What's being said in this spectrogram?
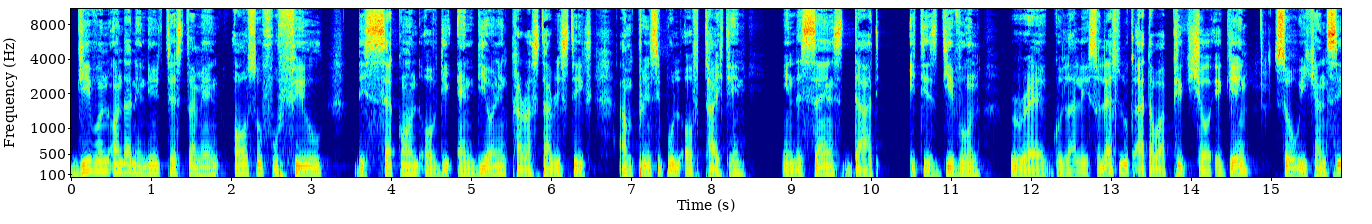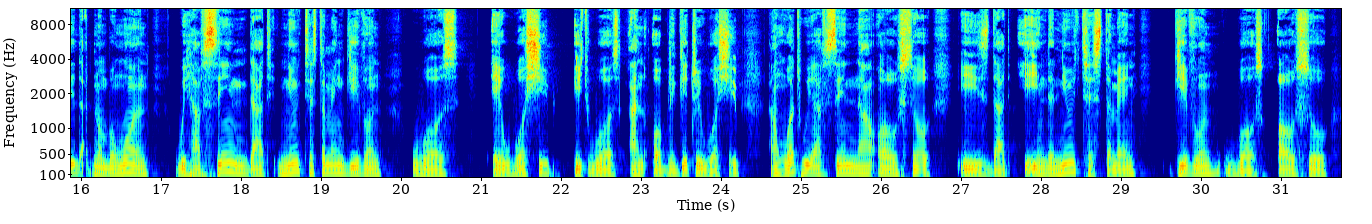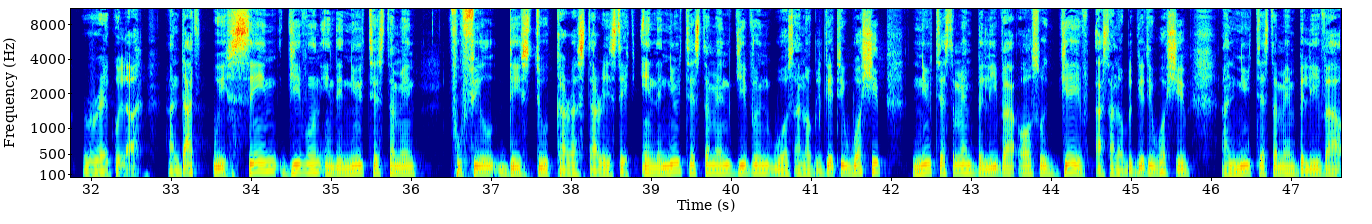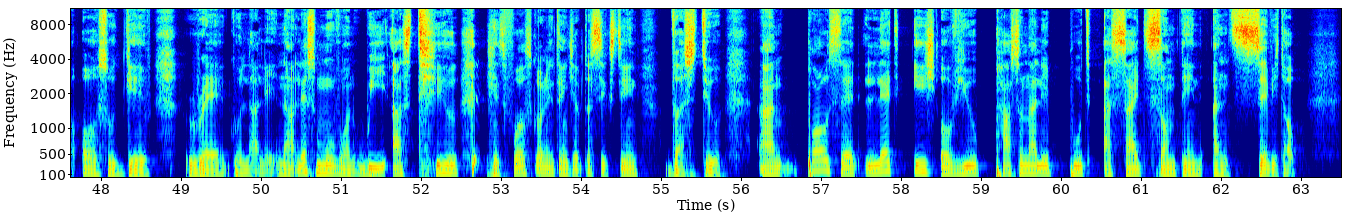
given under the New Testament also fulfill the second of the enduring characteristics and principle of tithing in the sense that it is given regularly. So let's look at our picture again so we can see that number 1 we have seen that New Testament given was a worship. It was an obligatory worship. And what we have seen now also is that in the New Testament, given was also regular. And that we've seen given in the New Testament fulfill these two characteristics. In the New Testament, given was an obligatory worship. New Testament believer also gave as an obligatory worship, and New Testament believer also gave regularly. Now let's move on. We are still in First Corinthians chapter 16, verse 2. And Paul said, Let each of you personally put aside something and save it up.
